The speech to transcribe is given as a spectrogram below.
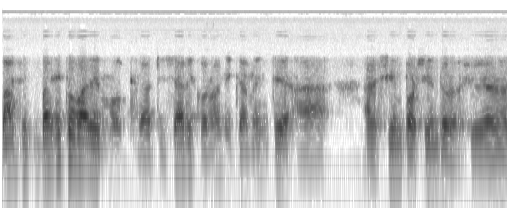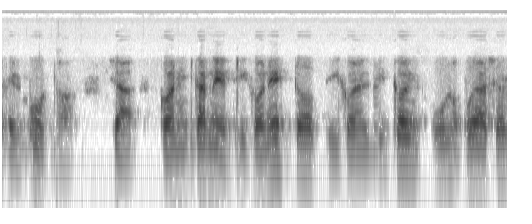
va- va- esto va a democratizar económicamente a- al 100% de los ciudadanos del mundo. O sea, con Internet y con esto y con el Bitcoin uno puede hacer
